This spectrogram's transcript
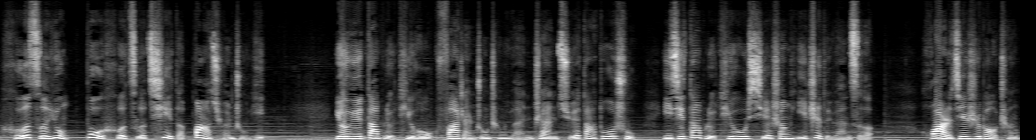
合则用，不合则弃的霸权主义。由于 WTO 发展中成员占绝大多数，以及 WTO 协商一致的原则，《华尔街日报》称，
